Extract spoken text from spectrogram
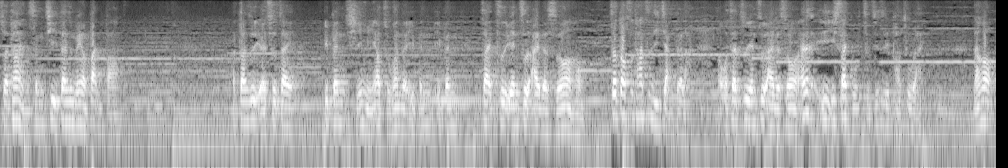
所以他很生气，但是没有办法。但是有一次在一边洗米要煮饭的，一边一边在自怨自艾的时候，哈，这都是他自己讲的啦。我在自怨自艾的时候，哎，那个鱼鱼鳃骨自己自己跑出来，然后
